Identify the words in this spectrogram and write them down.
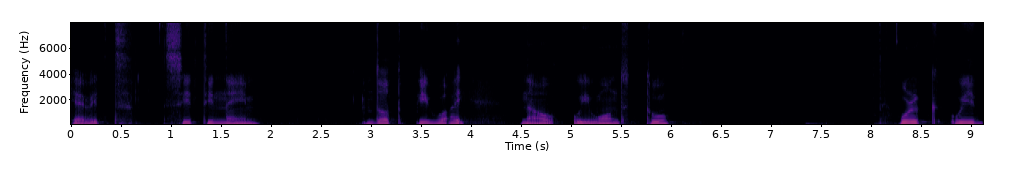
have it city name dot py. Now we want to work with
